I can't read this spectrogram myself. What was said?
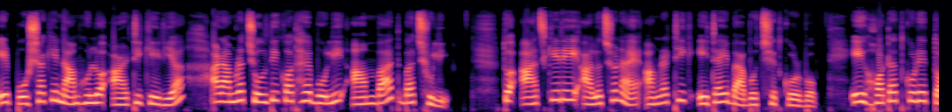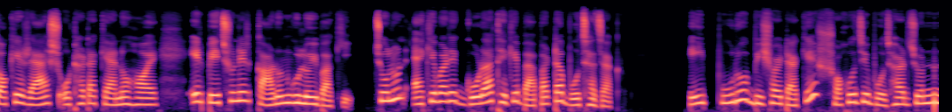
এর পোশাকের নাম হলো আর্টিকেরিয়া আর আমরা চলতি কথায় বলি আমবাত বা ছুলি। তো আজকের এই আলোচনায় আমরা ঠিক এটাই ব্যবচ্ছেদ করব। এই হঠাৎ করে ত্বকের র্যাশ ওঠাটা কেন হয়? এর পেছনের কারণগুলোই বাকি চলুন একেবারে গোড়া থেকে ব্যাপারটা বোঝা যাক। এই পুরো বিষয়টাকে সহজে বোঝার জন্য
